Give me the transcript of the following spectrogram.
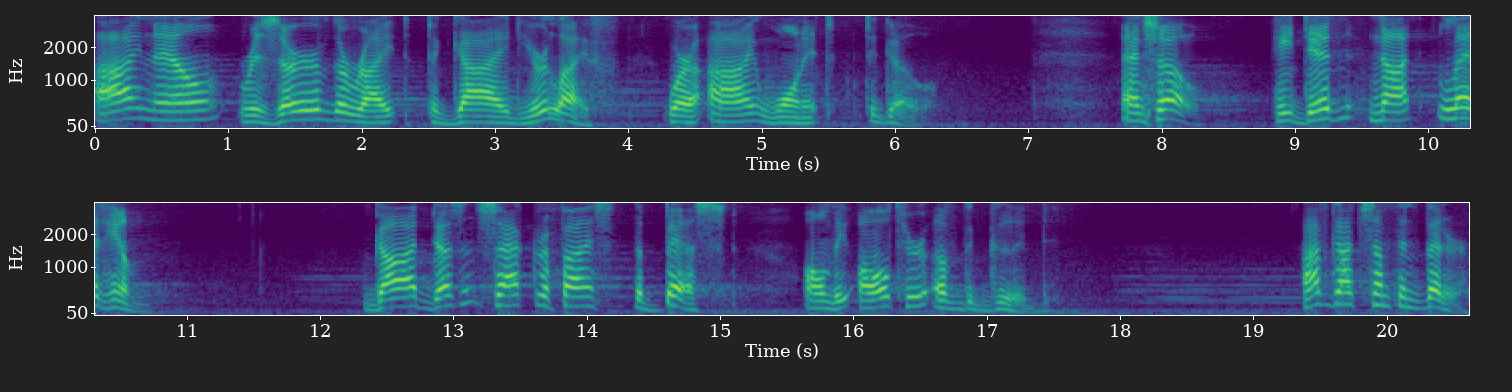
I now reserve the right to guide your life where I want it to go. And so, he did not let him. God doesn't sacrifice the best on the altar of the good. I've got something better.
